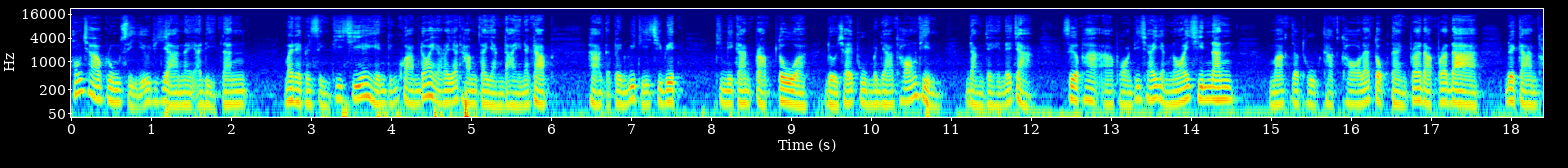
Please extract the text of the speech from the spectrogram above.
ของชาวกรุงศรีอยุธยาในอดีตนั้น ไม่ได้เป็นสิ่งที่ชี้ให้เห็นถึงความด้อยอารยธรรมแต่อย่างใดนะครับ หากแต่เป็นวิถีชีวิตที่มีการปรับตัว โดยใช้ภูมิปัญญาท้องถิ่น ดังจะเห็นได้จาก เสื้อผ้าอาภรณ์ที่ใช้อย่างน้อยชิ้นนั้น มักจะถูกถักทอและตกแต่งประดับประดา ด้วยการท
